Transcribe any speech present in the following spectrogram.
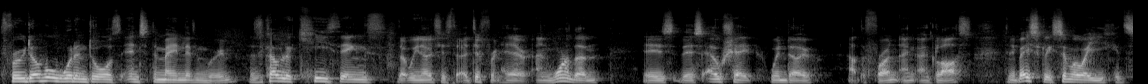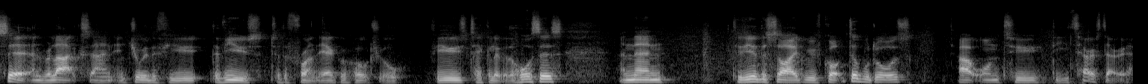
Through double wooden doors into the main living room, there's a couple of key things that we noticed that are different here, and one of them is this L-shaped window at the front and, and, glass, and basically somewhere where you can sit and relax and enjoy the, view, the views to the front, the agricultural views, take a look at the horses, and then to the other side we've got double doors out onto the terraced area.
